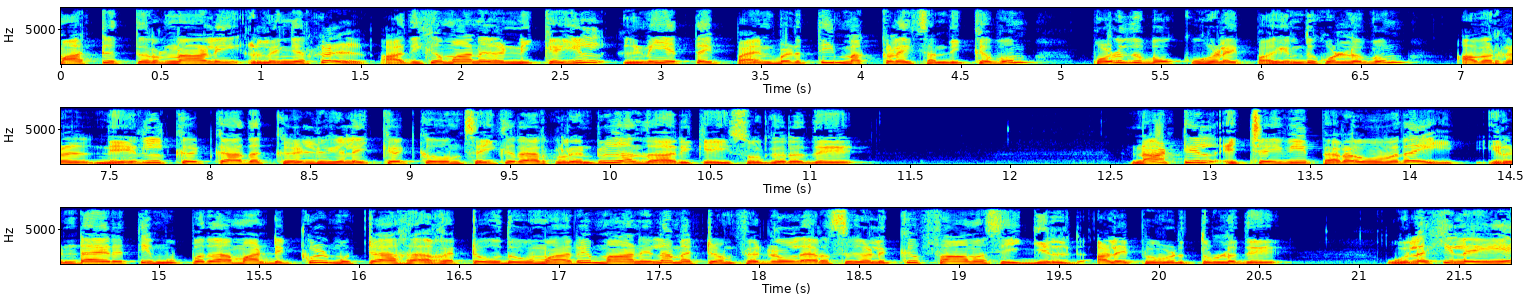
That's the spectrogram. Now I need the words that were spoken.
மாற்றுத்திறனாளி இளைஞர்கள் அதிகமான எண்ணிக்கையில் இணையத்தை பயன்படுத்தி மக்களை சந்திக்கவும் பொழுதுபோக்குகளை பகிர்ந்து கொள்ளவும் அவர்கள் நேரில் கேட்காத கேள்விகளை கேட்கவும் செய்கிறார்கள் என்று அந்த அறிக்கை சொல்கிறது. நாட்டில் எச்ஐவி பரவுவதை இரண்டாயிரத்தி முப்பதாம் ஆண்டிற்குள் முற்றாக அகற்ற உதவுமாறு மாநில மற்றும் பெடரல் அரசுகளுக்கு பார்மசி கில்ட் அழைப்பு விடுத்துள்ளது. உலகிலேயே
